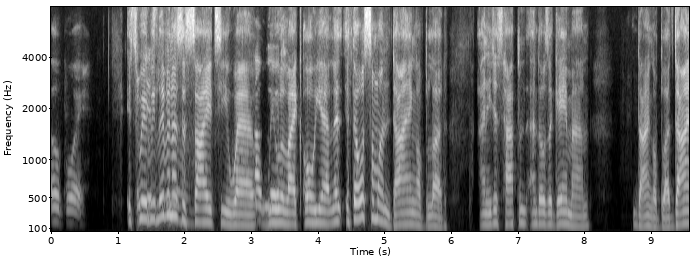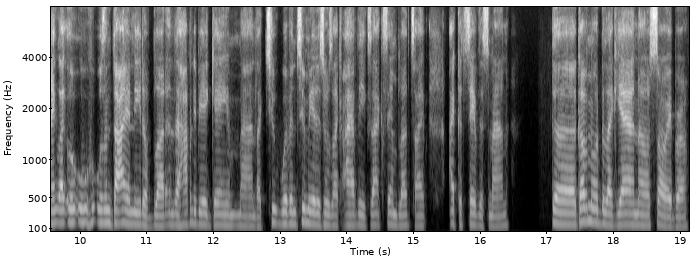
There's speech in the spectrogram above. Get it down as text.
oh boy, It's It's weird. we live in a society where we were like, oh yeah, let, if there was someone dying of blood, and it just happened, and there was a gay man dying of blood, dying like who, was in dire need of blood, and there happened to be a gay man like two within two meters who was like, I have the exact same blood type, I could save this man. The government would be like, yeah, no, sorry, bro,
